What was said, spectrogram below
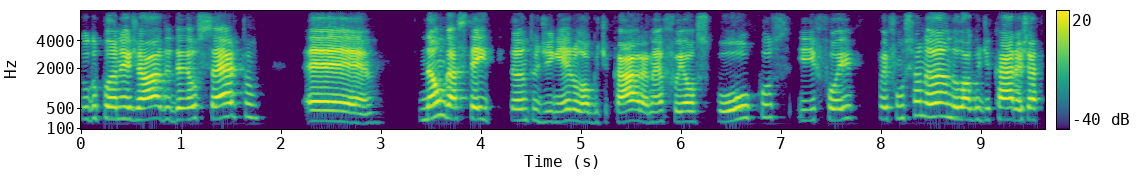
tudo planejado e deu certo. É, não gastei tanto dinheiro logo de cara, né? Fui aos poucos e foi, foi funcionando logo de cara. Já,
